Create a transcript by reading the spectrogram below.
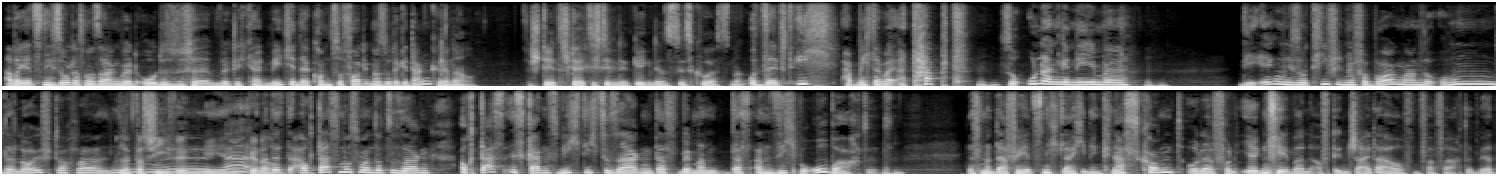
aber jetzt nicht so, dass man sagen wird, oh, das ist ja in Wirklichkeit ein Mädchen, da kommt sofort immer so der Gedanke. Genau. Steht, stellt sich den gegen den Diskurs, ne? Und selbst ich habe mich dabei ertappt, so unangenehme, die irgendwie so tief in mir verborgen waren, so, um, da läuft doch was. Läuft was schief irgendwie, Ja, genau. aber das, auch das muss man sozusagen, auch das ist ganz wichtig zu sagen, dass wenn man das an sich beobachtet, Mhm. Dass man dafür jetzt nicht gleich in den Knast kommt oder von irgendjemandem auf den Scheiterhaufen verfrachtet wird,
